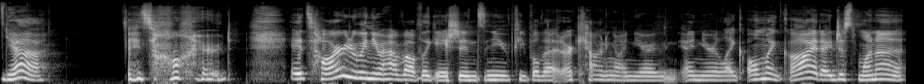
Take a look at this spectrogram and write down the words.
yeah, it's hard. It's hard when you have obligations and you have people that are counting on you and you're like, "Oh my god, I just want to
